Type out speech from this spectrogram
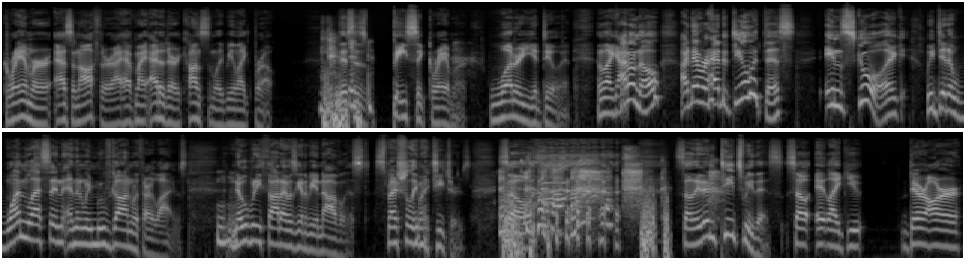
grammar as an author. I have my editor constantly being like, "Bro, this is basic grammar. What are you doing?" I'm like, "I don't know. I never had to deal with this." in school. Like we did a one lesson and then we moved on with our lives. Mm-hmm. Nobody thought I was going to be a novelist, especially my teachers. So so they didn't teach me this. So it like you there are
